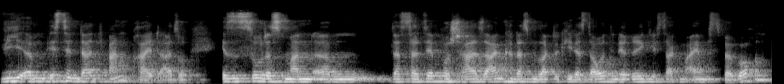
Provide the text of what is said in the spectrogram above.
Wie ähm, ist denn da die Bandbreite? Also ist es so, dass man ähm, das halt sehr pauschal sagen kann, dass man sagt, okay, das dauert in der Regel, ich sage mal, ein bis zwei Wochen?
